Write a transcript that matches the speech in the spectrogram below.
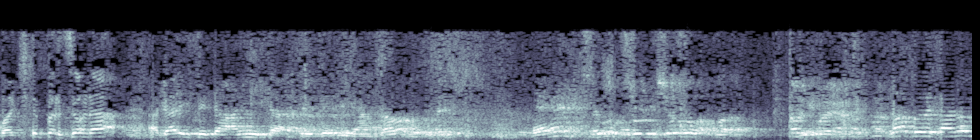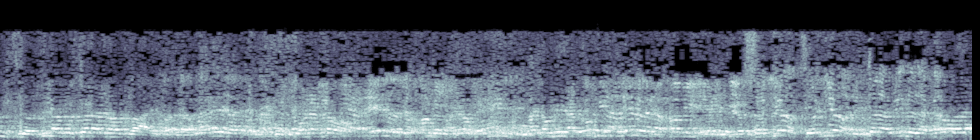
Cualquier persona, acá dice tañita, se quería, ¿no? ¿Eh? No, pero deja no vicioso, una persona normal. La comida de la familia. Soñó, soñó, le están abriendo la cabeza.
